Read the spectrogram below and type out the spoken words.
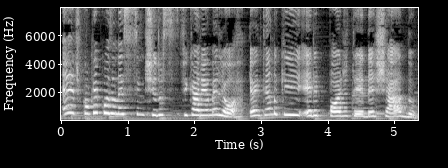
É, tipo, qualquer coisa nesse sentido ficaria melhor. Eu entendo que ele pode ter deixado.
